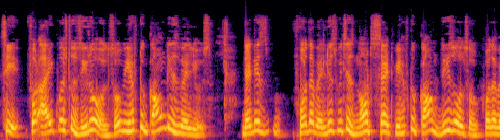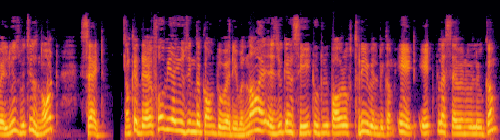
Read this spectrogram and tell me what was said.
See for i equals to 0 also we have to count these values that is for the values which is not set. We have to count these also for the values which is not set. Okay therefore we are using the count to variable. Now as you can see 2 to the power of 3 will become 8 8 plus 7 will become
